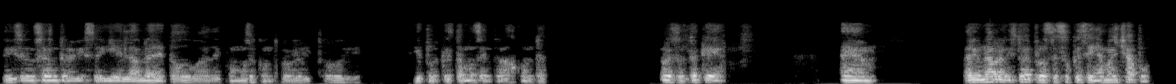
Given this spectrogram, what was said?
Se hizo esa entrevista y él habla de todo, de cómo se controla y todo. Y, y por qué estamos centrados contra. Resulta que em, hay una revista de proceso que se llama El Chapo.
